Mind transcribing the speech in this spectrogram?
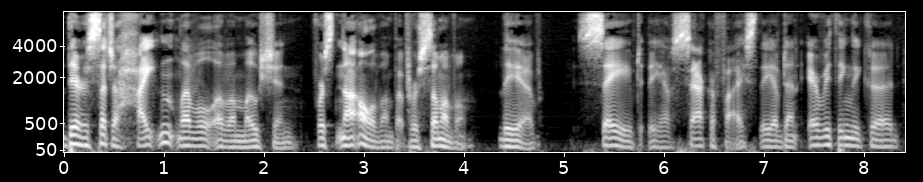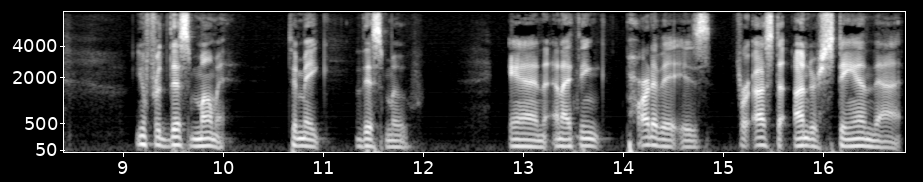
there is such a heightened level of emotion for not all of them, but for some of them. They have saved, they have sacrificed, they have done everything they could, you know, for this moment to make this move. And and I think part of it is for us to understand that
